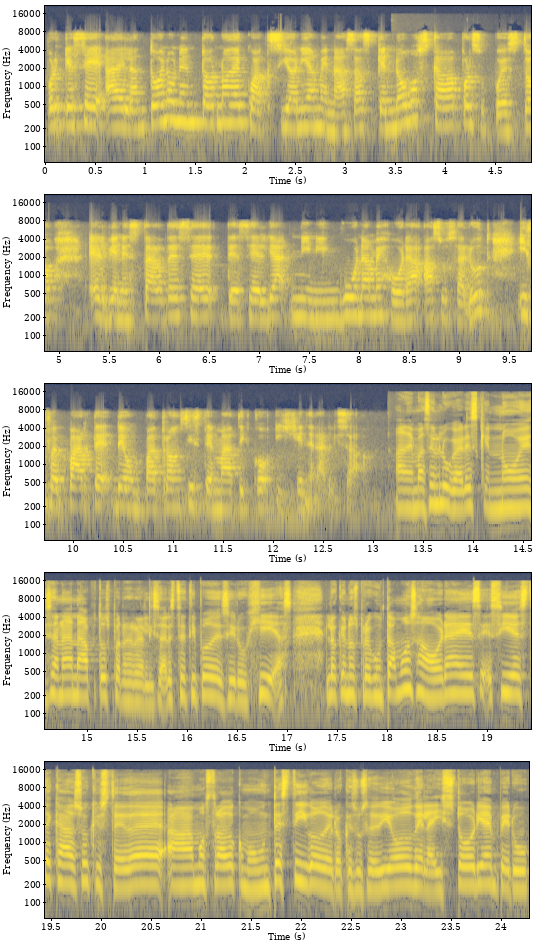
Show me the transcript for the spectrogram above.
porque se adelantó en un entorno de coacción y amenazas que no buscaba, por supuesto, el bienestar de, de Celia ni ninguna mejora a su salud y fue parte de un patrón sistemático y generalizado además en lugares que no eran aptos para realizar este tipo de cirugías. Lo que nos preguntamos ahora es si este caso que usted eh, ha mostrado como un testigo de lo que sucedió de la historia en Perú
